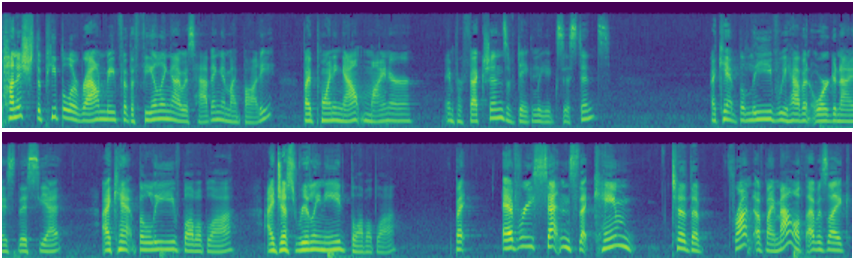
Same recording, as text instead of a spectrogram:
punish the people around me for the feeling I was having in my body by pointing out minor imperfections of daily existence. I can't believe we haven't organized this yet. I can't believe blah, blah, blah. I just really need blah, blah, blah. But every sentence that came to the front of my mouth, I was like,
